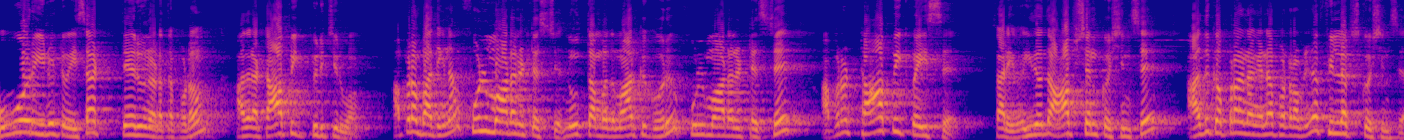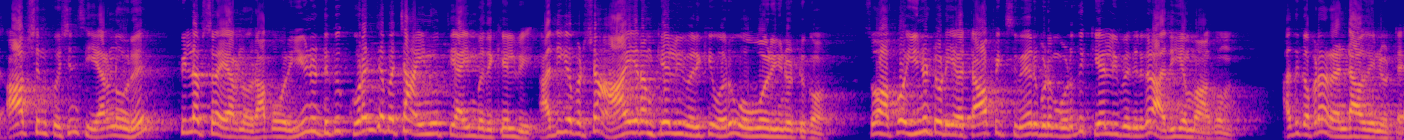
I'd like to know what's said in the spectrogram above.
ஒவ்வொரு யூனிட் வைஸாக தேர்வு நடத்தப்படும். அதில் டாபிக் பிரிச்சிருவோம். அப்புறம் பார்த்தீங்கன்னா ஃபுல் மாடல் டெஸ்ட் நூற்றம்பது மார்க்குக்கு ஒரு ஃபுல் மாடல் டெஸ்ட் அப்புறம் டாபிக் வைஸு சாரி இது வந்து ஆப்ஷன் கொஷின்ஸு அதுக்கப்புறம் நாங்கள் என்ன பண்ணுறோம் அப்படின்னா ஃபில்லப்ஸ் கொஷின்ஸ் ஆப்ஷன் கொஷின்ஸ் இரநூறு ஃபில்லப்ஸில் இரநூறு. அப்போ ஒரு யூனிட்டுக்கு குறைஞ்சபட்சம் ஐநூற்றி ஐம்பது கேள்வி. அதிகபட்சம் ஆயிரம் கேள்வி வரைக்கும் வரும் ஒவ்வொரு யூனிட்டுக்கும் ஸோ அப்போது யூனிட்டுடைய டாபிக்ஸ் வேறுபடும் பொழுது கேள்வி பதில்கள் அதிகமாகும். அதுக்கப்புறம் ரெண்டாவது யூனிட்டு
